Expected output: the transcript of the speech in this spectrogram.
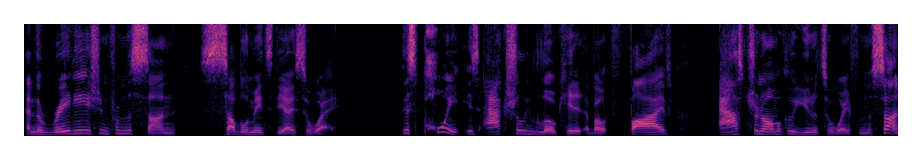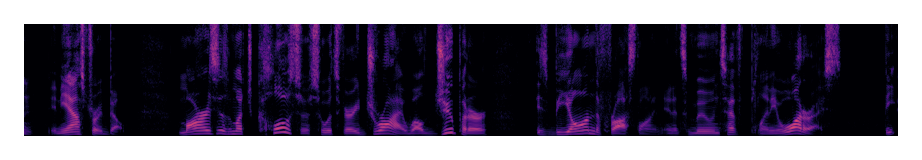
and the radiation from the sun sublimates the ice away. This point is actually located about five astronomical units away from the sun in the asteroid belt. Mars is much closer, so it's very dry, while Jupiter is beyond the frost line and its moons have plenty of water ice. The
